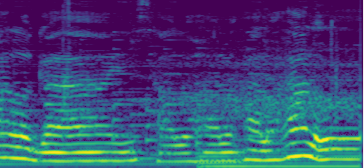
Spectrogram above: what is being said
Halo guys, halo halo halo halo.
